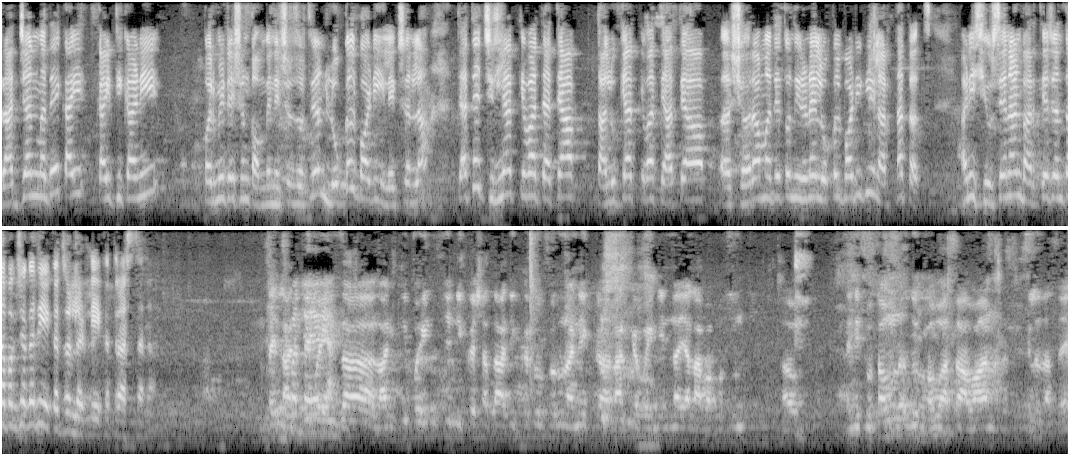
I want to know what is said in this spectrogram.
राज्यांमध्ये काही काही ठिकाणी परमिटेशन कॉम्बिनेशन होतील आणि लोकल बॉडी इलेक्शनला त्या त्या जिल्ह्यात किंवा त्या त्या तालुक्यात किंवा त्या त्या शहरामध्ये तो निर्णय लोकल बॉडी घेईल अर्थातच. आणि शिवसेना आणि भारतीय जनता पक्ष कधी एकत्र लढले एकत्र असताना? ताई, लाडकी बहीणचे निकष आता अधिक कठोर करून अनेक लाडक्या बहिणींना या लाभापासून त्यांनी स्वतःहून दूर व्हावं असं आवाहन केलं जात आहे.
